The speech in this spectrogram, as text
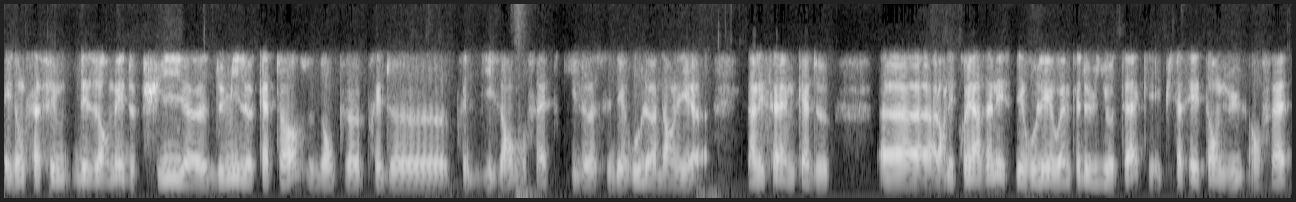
Et donc ça fait désormais depuis 2014, euh, donc euh, près de près de 10 ans en fait, qu'il euh, se déroule dans les dans les salles MK2. Euh, alors les premières années se déroulaient au MK2 Bibliothèque et puis ça s'est étendu en fait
